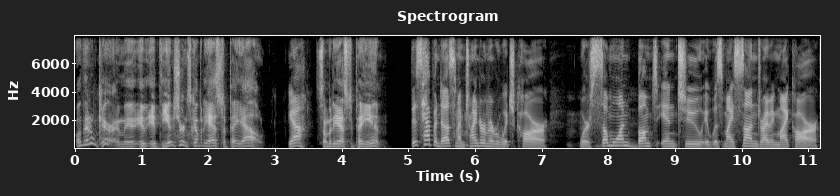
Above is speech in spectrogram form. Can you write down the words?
Well, they don't care. I mean, if, if the insurance company has to pay out, Yeah. somebody has to pay in. This happened to us, and I'm trying to remember which car, where someone bumped into it was my son driving my car,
